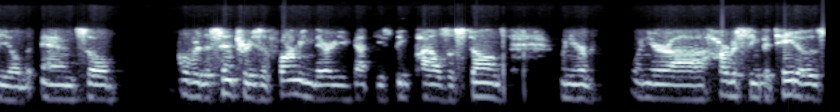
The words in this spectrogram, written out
field. And so, over the centuries of farming, there you've got these big piles of stones. When you're when you're uh, harvesting potatoes,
